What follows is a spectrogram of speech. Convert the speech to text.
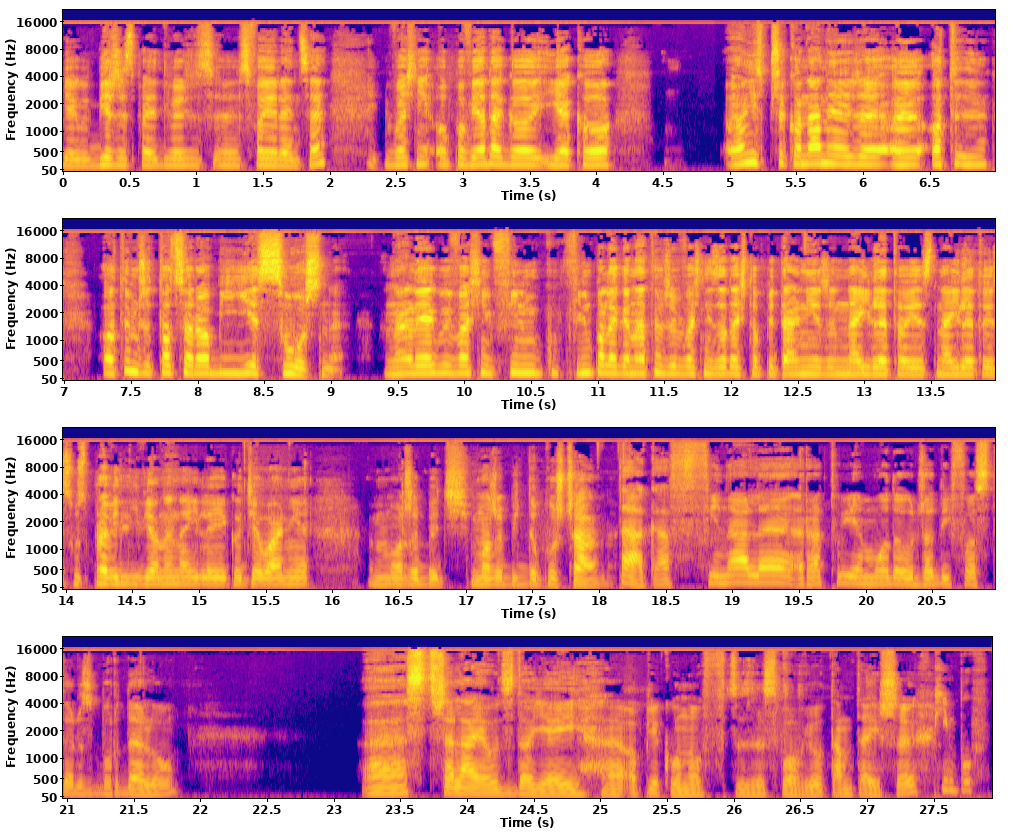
jakby bierze sprawiedliwość w swoje ręce i właśnie opowiada go jako on jest przekonany, że e, o, ty, o tym, że to, co robi, jest słuszne. No ale jakby właśnie film, film polega na tym, żeby właśnie zadać to pytanie, że na ile to jest, na ile to jest usprawiedliwione, na ile jego działanie może być, może być dopuszczalne. Tak, a w finale ratuje młodą Jodie Foster z burdelu, e, strzelając do jej e, opiekunów w cudzysłowiu tamtejszych. Pimpów.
